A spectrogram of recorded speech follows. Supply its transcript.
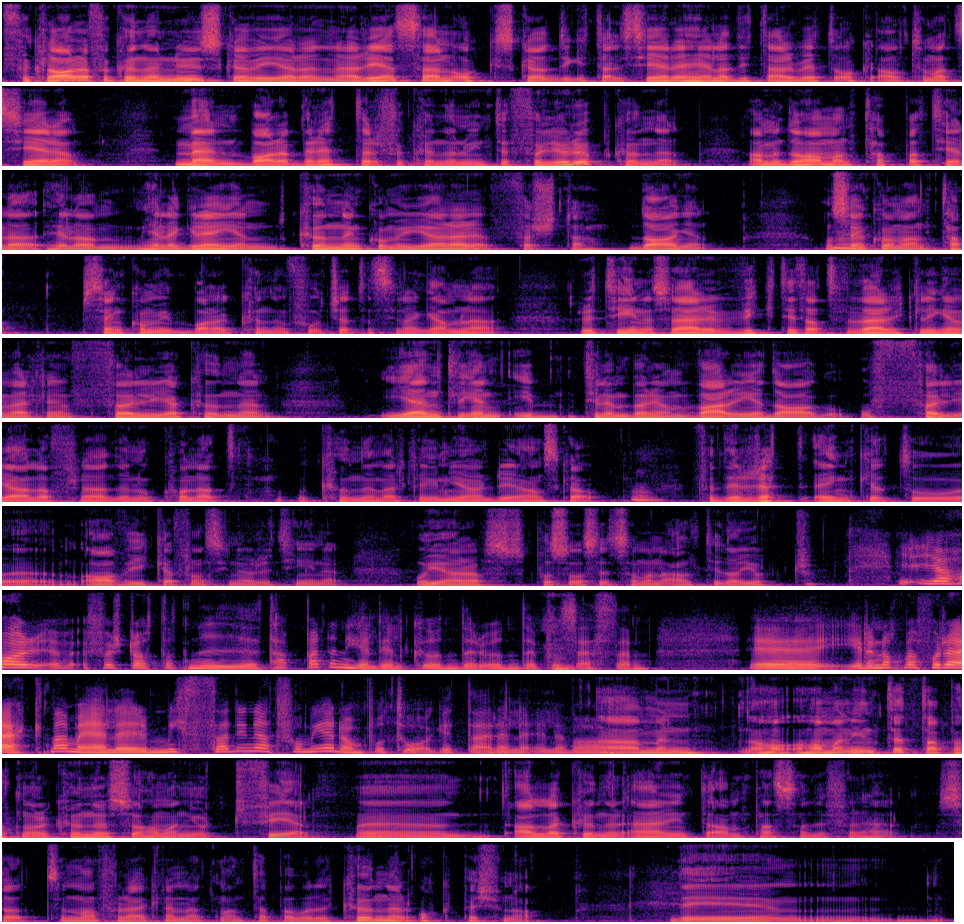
förklarar för kunden nu ska vi göra den här resan och ska digitalisera hela ditt arbete och automatisera men bara berättar för kunden och inte följer upp kunden ja men då har man tappat hela, hela, hela grejen. Kunden kommer göra det första dagen och sen mm. kommer man tappa sen kommer ju bara kunden fortsätta sina gamla rutiner. Så är det viktigt att verkligen, verkligen följa kunden egentligen i, till en början varje dag och följa alla flöden och kolla att kunden verkligen gör det han ska. Mm. För det är rätt enkelt att uh, avvika från sina rutiner och göra på så sätt som man alltid har gjort. Jag har förstått att ni tappade en hel del kunder under mm. processen. Mm. Eh, är det något man får räkna med eller missade ni att få med dem på tåget där? Eller, eller vad? Ja, men har, har man inte tappat några kunder så har man gjort fel. Eh, alla kunder är inte anpassade för det här. Så att man får räkna med att man tappar både kunder och personal. Det är,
